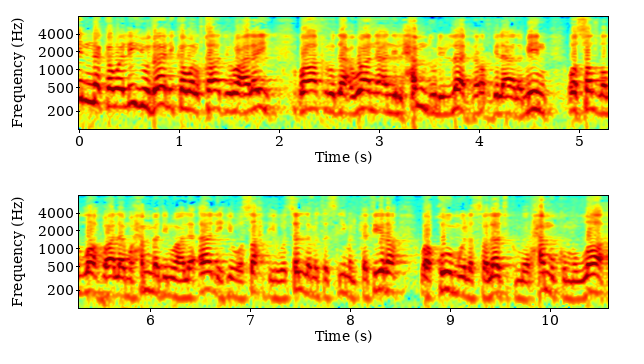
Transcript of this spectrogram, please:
إنك ولي ذلك والقادر عليه وآخر دعوانا أن الحمد لله رب العالمين وصلى الله على محمد وعلى آله وصحبه وسلم تسليما كثيرا وقوموا إلى صلاتكم يرحمكم الله.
